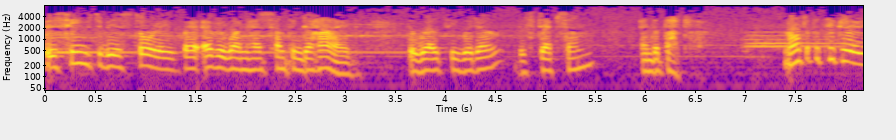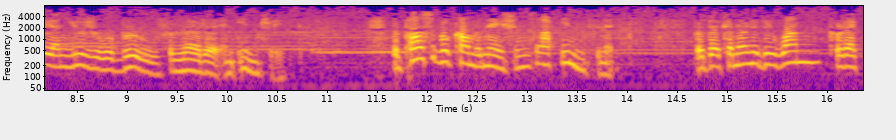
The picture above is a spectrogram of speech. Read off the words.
This seems to be a story where everyone has something to hide. The wealthy widow, the stepson, and the butler. Not a particularly unusual brew for murder and intrigue. The possible combinations are infinite, but there can only be one correct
